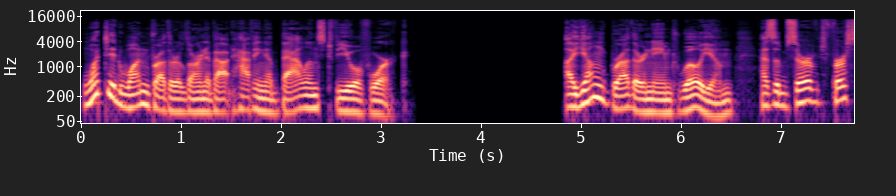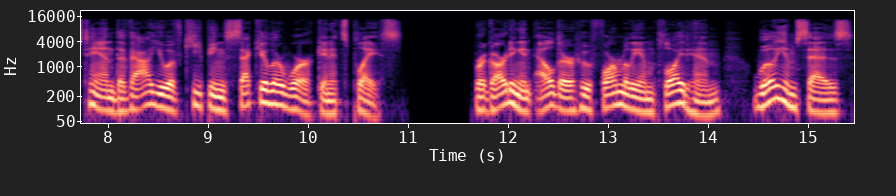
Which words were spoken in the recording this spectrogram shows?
What did one brother learn about having a balanced view of work? A young brother named William has observed firsthand the value of keeping secular work in its place. Regarding an elder who formerly employed him, William says,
